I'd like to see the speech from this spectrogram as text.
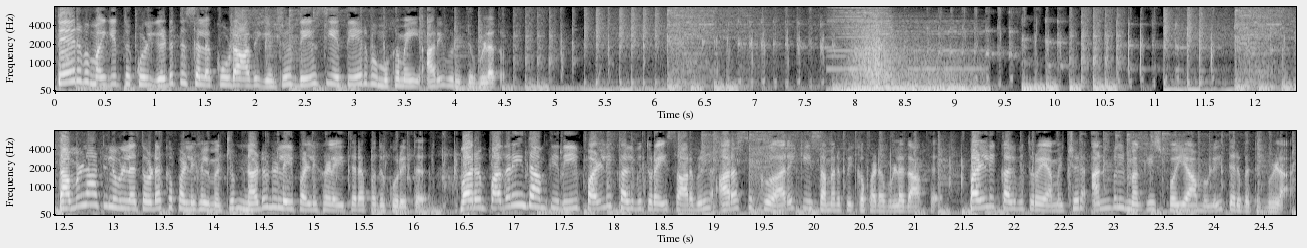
தேர்வு மையத்துக்குள் எடுத்து செல்லக்கூடாது என்று தேசிய தேர்வு முகமை அறிவுறுத்தியுள்ளது. தமிழ்நாட்டில் உள்ள தொடக்க பள்ளிகள் மற்றும் நடுநிலை பள்ளிகளை திறப்பது குறித்து வரும் பதினைந்தாம் தேதி பள்ளிக் கல்வித்துறை சார்பில் அரசுக்கு அறிக்கை சமர்ப்பிக்கப்பட உள்ளதாக பள்ளிக் கல்வித்துறை அமைச்சர் அன்பில் மகேஷ் பொய்யாமொழி தெரிவித்துள்ளார்.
